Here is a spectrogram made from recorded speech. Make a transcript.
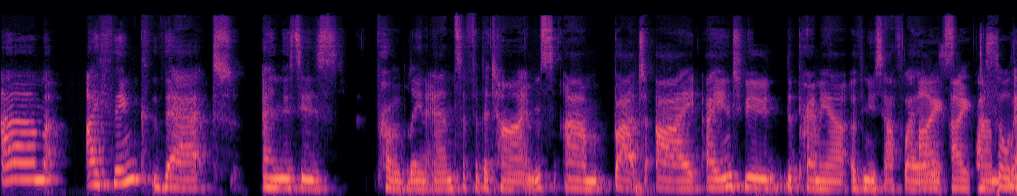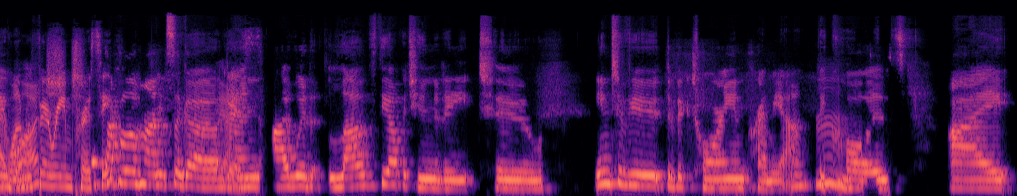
Um, I think that, and this is probably an answer for the times, um, but I, I interviewed the Premier of New South Wales I, I um, saw that one. watched. Very a impressive. couple of months ago, Yes. and I would love the opportunity to interview the Victorian Premier because I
